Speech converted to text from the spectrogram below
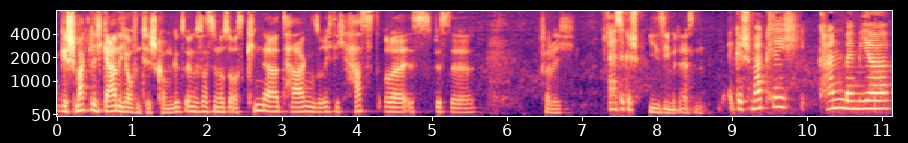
geschmacklich gar nicht auf den Tisch kommen? Gibt es irgendwas, was du noch so aus Kindertagen so richtig hast oder ist, bist du völlig also easy mit Essen? geschmacklich kann bei mir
